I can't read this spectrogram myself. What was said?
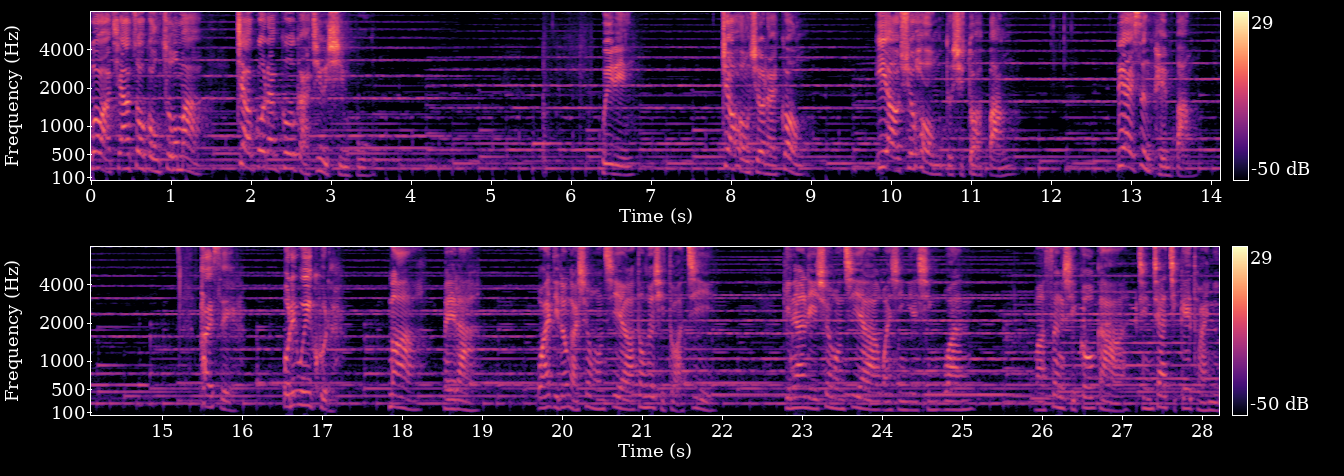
我嘛请祖公祖妈照顾咱国家这位新妇。慧玲，照方式来讲，以后小红就是大房。你爱算偏房，歹势，互你委屈啦！妈，没啦，我一直拢把小红姐啊当作是大姐。今仔日小红姐啊完成伊的心愿，嘛算是国家真正一家团圆。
